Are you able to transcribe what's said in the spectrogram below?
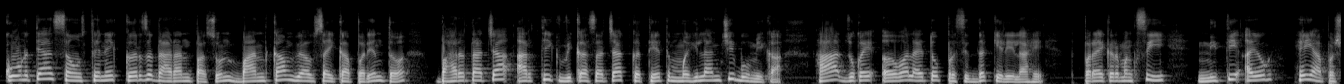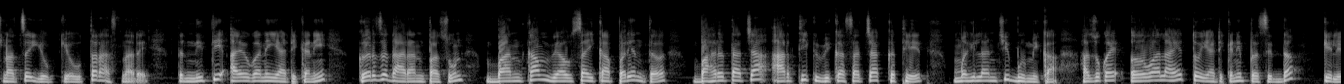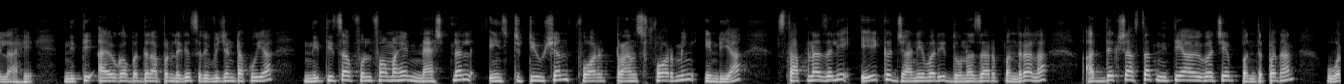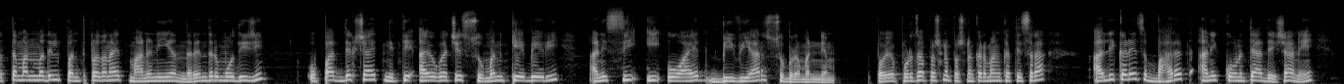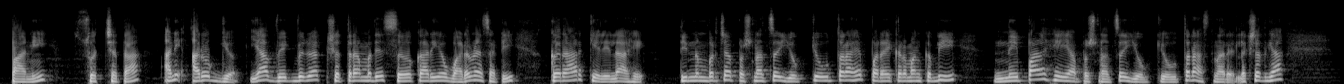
कोणत्या संस्थेने कर्जदारांपासून बांधकाम व्यावसायिकापर्यंत भारताच्या आर्थिक विकासाच्या कथेत महिलांची भूमिका? हा जो काही अहवाल आहे तो प्रसिद्ध केलेला आहे. पर्याय क्रमांक सी नीती आयोग हे या प्रश्नाचं योग्य उत्तर असणार आहे. तर नीती आयोगाने या ठिकाणी कर्जदारांपासून बांधकाम व्यावसायिकापर्यंत भारताच्या आर्थिक विकासाच्या कथेत महिलांची भूमिका. हा जो काही अहवाल आहे तो या ठिकाणी प्रसिद्ध केलेला आहे. नीती आयोगाबद्दल आपण लगेच रिव्हिजन टाकूया. नीतीचा फुल फॉर्म आहे national institution for transforming India स्थापना झाली एक जानेवारी दोन हजार पंधराला अध्यक्ष असतात नीती आयोगाचे पंतप्रधान. वर्तमानमधील पंतप्रधान आहेत माननीय नरेंद्र मोदीजी. उपाध्यक्ष आहेत नीती आयोगाचे सुमन केबेरी आणि सीईओ आहेत बी व्ही आर सुब्रमण्यम. पाहूया पुढचा प्रश्न प्रश्न क्रमांक तिसरा. अलीकडेच भारत आणि कोणत्या देशाने पाणी स्वच्छता आणि आरोग्य या वेगवेगळ्या क्षेत्रामध्ये सहकार्य वाढवण्यासाठी करार केलेला आहे? तीन नंबरच्या प्रश्नाचं योग्य उत्तर आहे. पर्याय क्रमांक बी नेपाळ हे या प्रश्नाचं योग्य उत्तर असणार आहे. लक्षात घ्या.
